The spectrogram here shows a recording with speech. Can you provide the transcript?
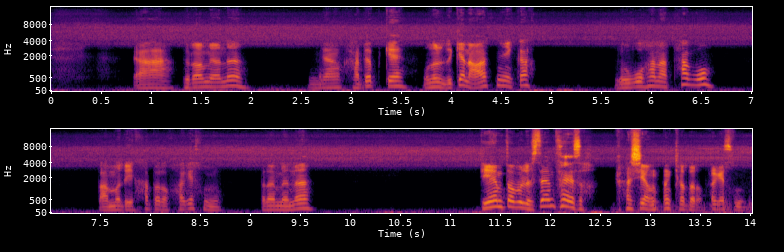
야 그러면은 그냥 가볍게 오늘 늦게 나왔으니까 요거 하나 타고 마무리 하도록 하겠습니다 그러면은 BMW 센터에서 다시 영상 켜도록 하겠습니다.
